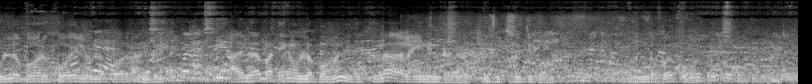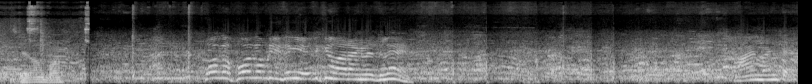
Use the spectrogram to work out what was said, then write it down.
உள்ளே போகிற கோயில் உள்ளே போகிறது அங்கே இருக்கு. அதில் தான் பார்த்தீங்கன்னா உள்ளே போகணும். இது ஃபுல்லாக லைன் நின்றுருக்காங்க சுற்றி சுற்றி போகணும். அங்கே போய் போகணும். சரி வாங்க போகலாம். போங்க போங்க அப்படி இதுங்க எதுக்கு வராங்களே இதுல? ஆன் பண்ணிட்டேன்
